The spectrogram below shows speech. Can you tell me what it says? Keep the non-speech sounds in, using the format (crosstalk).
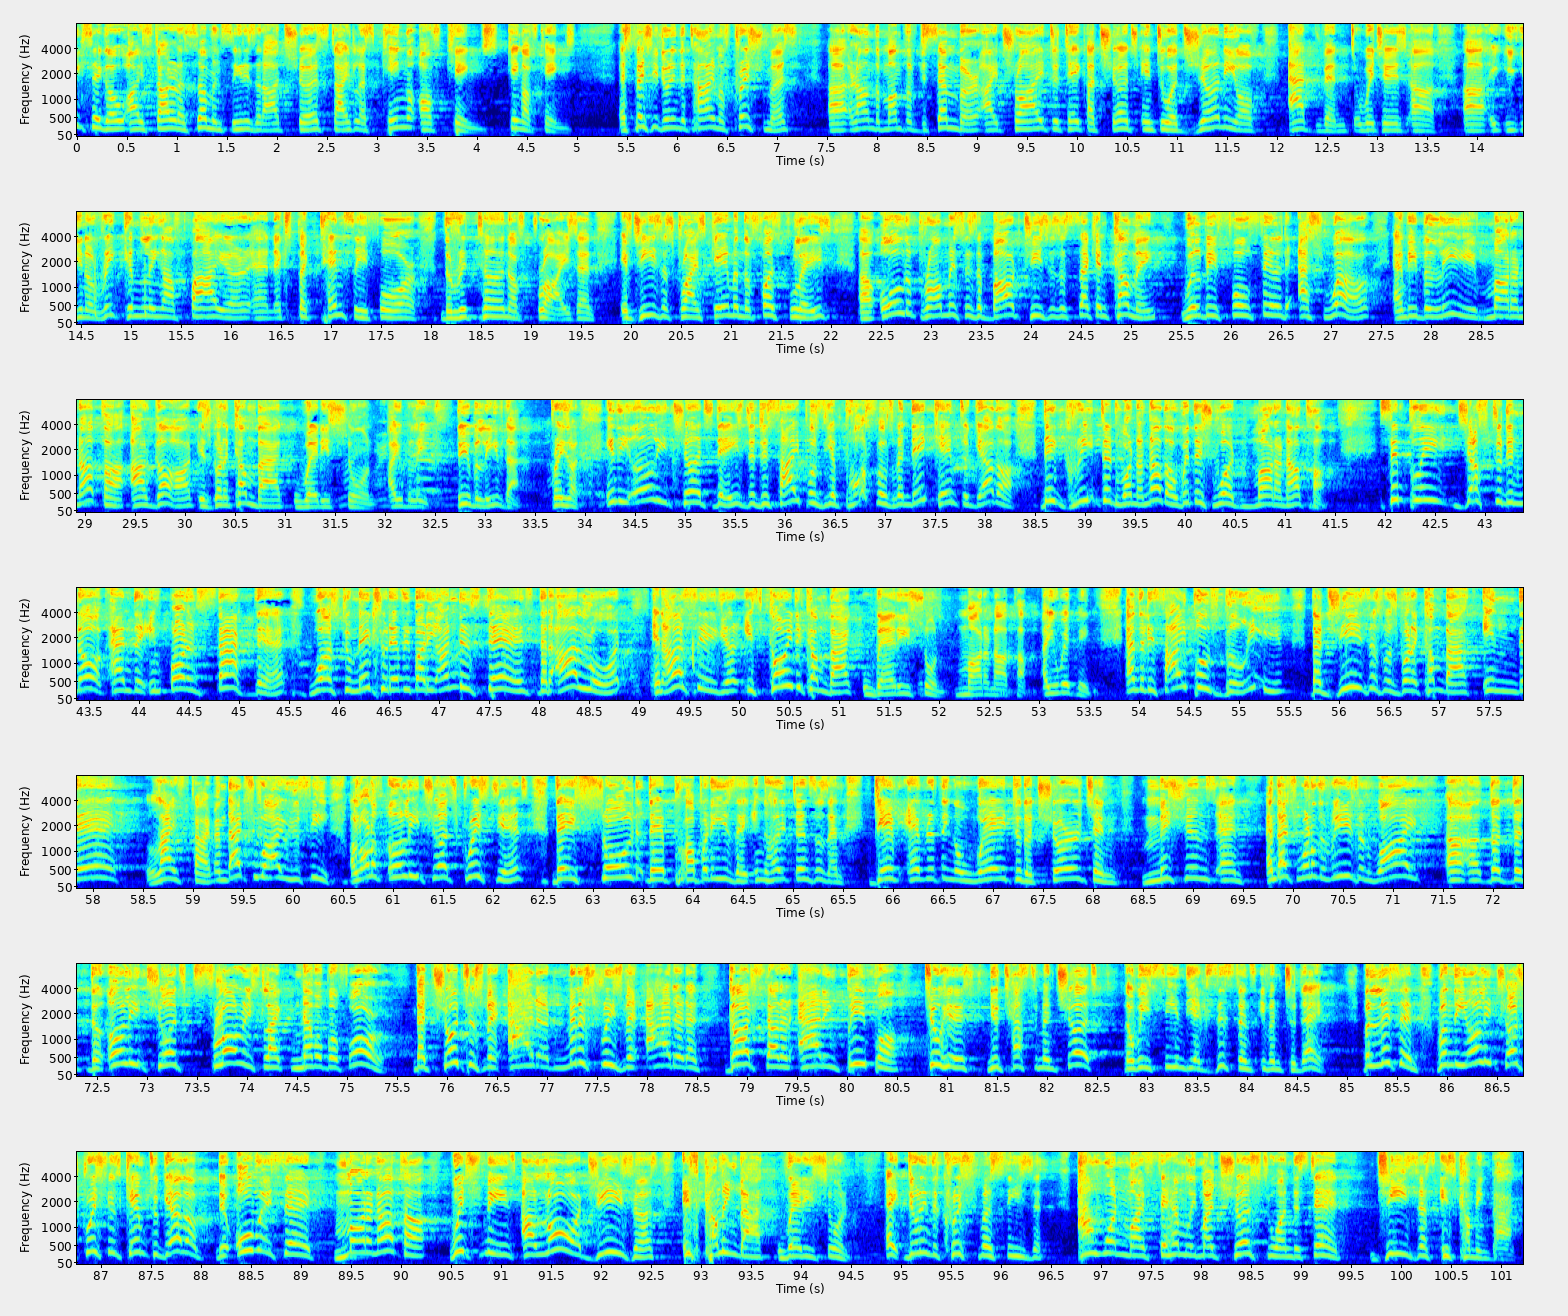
weeks ago, I started a sermon series at our church titled as King of Kings. King of Kings. Especially during the time of Christmas, uh, around the month of December, I tried to take a church into a journey of Advent, which is, uh, uh, you know, rekindling our fire and expectancy for the return of Christ. And if Jesus Christ came in the first place, uh, all the promises about Jesus' second coming will be fulfilled as well. And we believe Maranatha, our God, is going to come back very soon. Are you believe? Do you believe that? Praise God. In the early church days, the disciples, the apostles, when they came together, they greeted one another with this word, Maranatha. Simply just to denote and the important fact there was to make sure everybody understands that our lord and our savior is going to come back very soon. Maranatha. Are you with me? And the disciples believed that jesus was going to come back in their lifetime. And that's why you see a lot of early church Christians, they sold their properties, their inheritances and gave everything away to the church and missions. And, and that's one of the reasons why uh, uh, the, the, the early church flourished like never before. That churches were added, ministries were added, and God started adding people to his New Testament church that we see in the existence even today. But listen, when the early church Christians came together, they always said, Maranatha, which means our Lord Jesus is coming back very soon. Hey, during the Christmas season, I want my family, my church to understand Jesus is coming back.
